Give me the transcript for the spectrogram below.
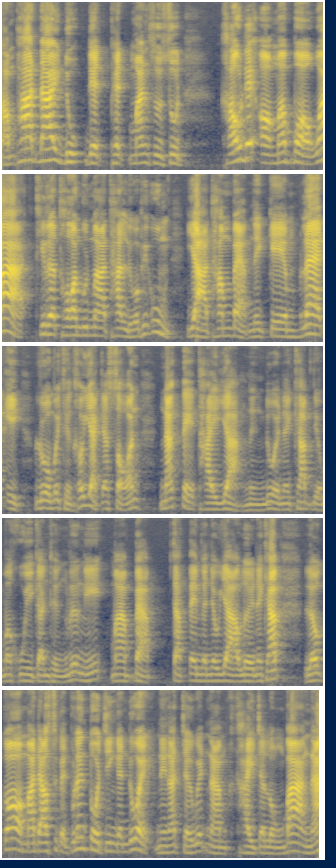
สัมภาษณ์ได้ดุเด็ดเผ็ดมันสุดๆ เขาได้ออกมาบอกว่าธีรทรบุญมาทันหรือว่าพี่อุ้ม อย่าทำแบบในเกมแรกอีก รวมไปถึงเขาอยากจะสอนนักเตะไทยอย่างหนึ่งด้วยนะครับ เดี๋ยวมาคุยกันถึงเรื่องนี้มาแบบจัดเต็มกันยาวๆเลยนะครับ แล้วก็มาดาว 11 ผู้เล่นตัวจริงกันด้วย ในนัดเจอเวียดนามใครจะลงบ้างนะ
